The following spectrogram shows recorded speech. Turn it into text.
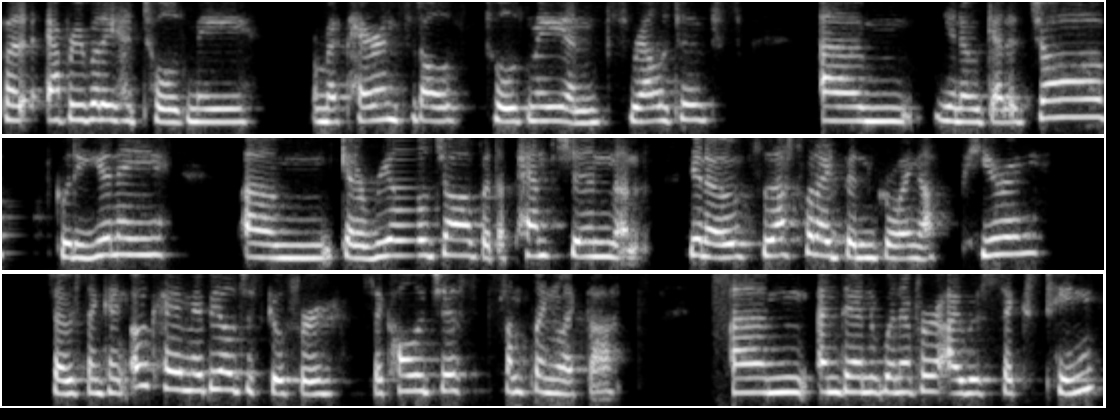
but everybody had told me, or my parents had all told me, and relatives, um, you know, get a job, go to uni, um, get a real job with a pension. And, you know, so that's what I'd been growing up hearing. So I was thinking, okay, maybe I'll just go for psychologist, something like that. Um, and then whenever I was 16,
